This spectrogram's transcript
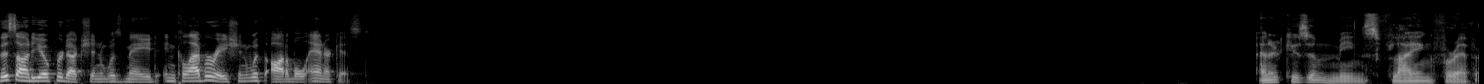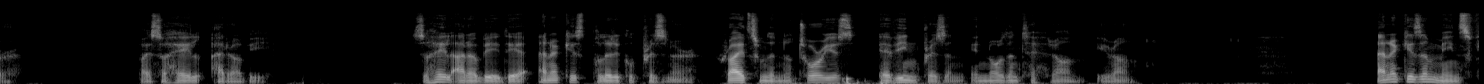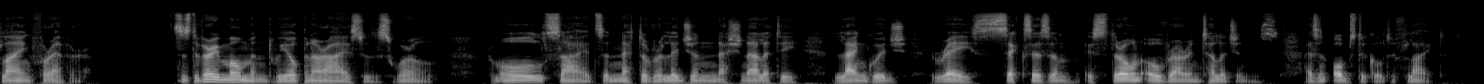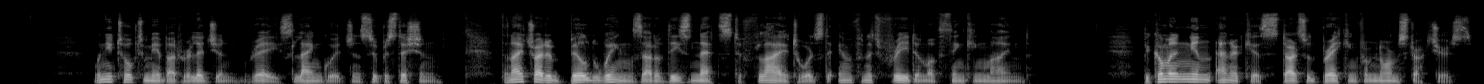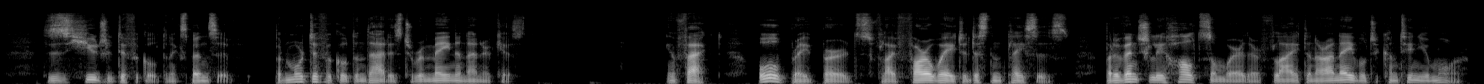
This audio production was made in collaboration with Audible Anarchist. Anarchism Means Flying Forever by Sohail Arabi. Sohail Arabi, the anarchist political prisoner, writes from the notorious Evin prison in northern Tehran, Iran. Anarchism means flying forever. Since the very moment we open our eyes to this world, from all sides a net of religion, nationality, language, race, sexism is thrown over our intelligence as an obstacle to flight. When you talk to me about religion, race, language, and superstition, then I try to build wings out of these nets to fly towards the infinite freedom of thinking mind. Becoming an anarchist starts with breaking from norm structures. This is hugely difficult and expensive, but more difficult than that is to remain an anarchist. In fact, all brave birds fly far away to distant places, but eventually halt somewhere their flight and are unable to continue more.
